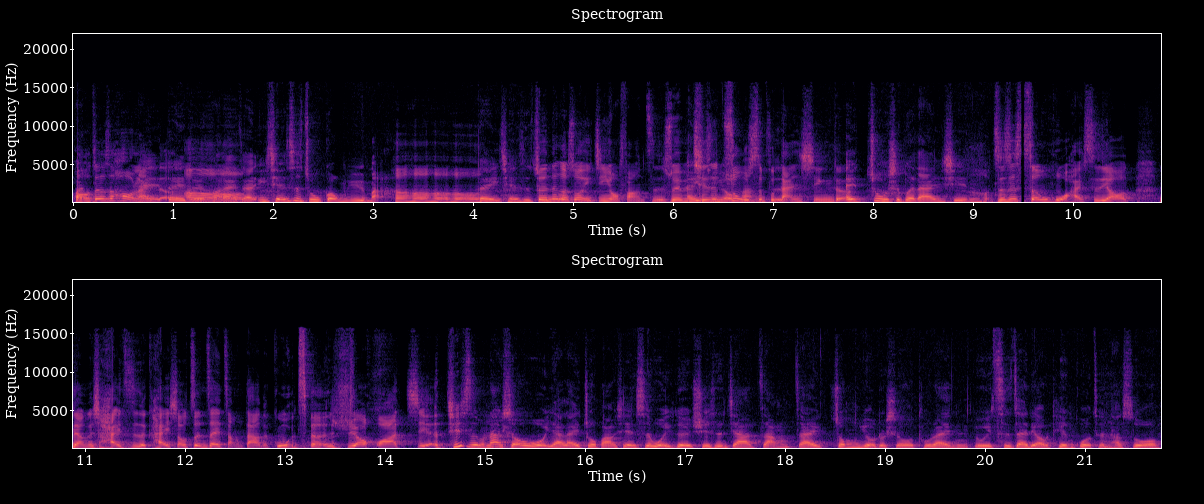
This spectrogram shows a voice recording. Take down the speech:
换哦，这个是后来的。对对后来。在以前是住公寓嘛。嗯哼哼哼。对，以前是住。所以那个时候已。经有房子，所以哎其实住是不子担心的。哎，住是不担心。只是生活还是要两个孩子的开销，正在长大的过程需要花钱。其实我那时候我要来做保险，是我一个学生家长在中游的时候，突然有一次在聊天过程，他说：“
